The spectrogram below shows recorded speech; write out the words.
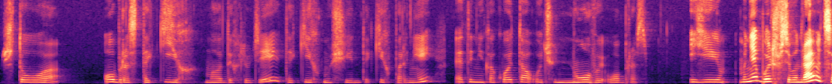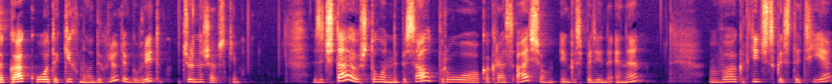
что образ таких молодых людей, таких мужчин, таких парней, это не какой-то очень новый образ. И мне больше всего нравится, как о таких молодых людях говорит Чернышевский. Зачитаю, что он написал про как раз Асю и господина НН в критической статье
